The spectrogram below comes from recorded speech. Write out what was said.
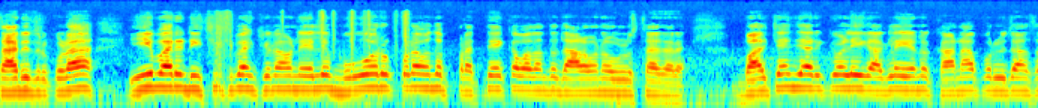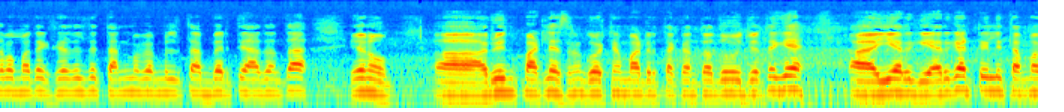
ಸಾರಿದ್ರು ಕೂಡ. ಈ ಬಾರಿ ಡಿ ಸಿ ಸಿ ಬ್ಯಾಂಕ್ ಚುನಾವಣೆಯಲ್ಲಿ ಮೂವರು ಕೂಡ ಒಂದು ಪ್ರತ್ಯೇಕವಾದಂಥ ದಾಳವನ್ನು ಉಳಿಸ್ತಾ ಇದ್ದಾರೆ. ಬಾಲ್ಚಂದ್ ಜಾರಕಿಹೊಳಿ ಈಗಾಗಲೇ ಏನು ಖಾನಾಪುರ ವಿಧಾನಸಭಾ ಮತಕ್ಷೇತ್ರದಲ್ಲಿ ತನ್ನ ಬೆಂಬಲಿತ ಅಭ್ಯರ್ಥಿ ಆದಂಥ ಏನು ಅರವಿಂದ್ ಪಾಟೀಲ್ ಹೆಸರನ್ನು ಘೋಷಣೆ ಮಾಡಿರ್ತಕ್ಕಂಥದ್ದು. ಜೊತೆಗೆ ಯರಗಟ್ಟಿಯಲ್ಲಿ ತಮ್ಮ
